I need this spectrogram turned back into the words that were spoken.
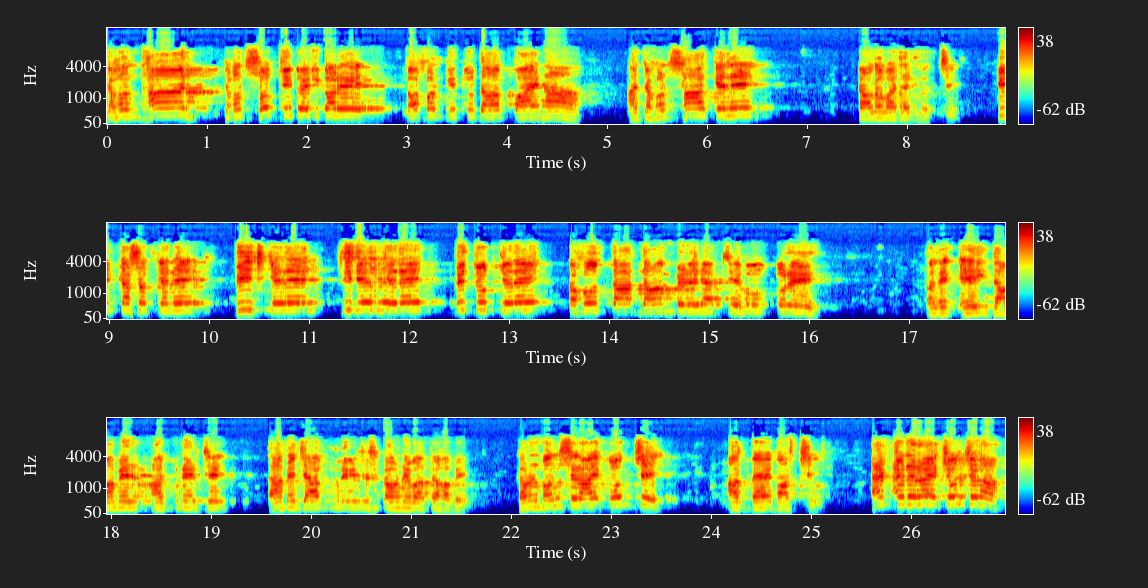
যখন ধান, যখন সবজি তৈরি করে, তখন কিন্তু দাম পায় না। আর যখন সার কেনে, কালোবাজারি হচ্ছে। কীটনাশক কেনে, বীজ কেনে, ডিজেল কেনে, বিদ্যুৎ কেনে, তখন তার দাম বেড়ে যাচ্ছে হুম করে। তাহলে এই দামের আগুনের যে, দামে যে আগুন লেগেছে সেটাও নেবাতে হবে। কারণ মানুষের আয় কমছে আর ব্যয় বাড়ছে। একজনের আয় চলছে না।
